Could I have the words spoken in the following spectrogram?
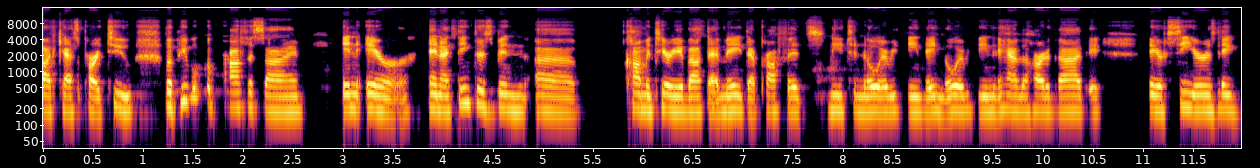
podcast part two, but people could prophesy in error. And I think there's been uh commentary about that made that prophets need to know everything. They know everything. They have the heart of God. They they are seers. They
